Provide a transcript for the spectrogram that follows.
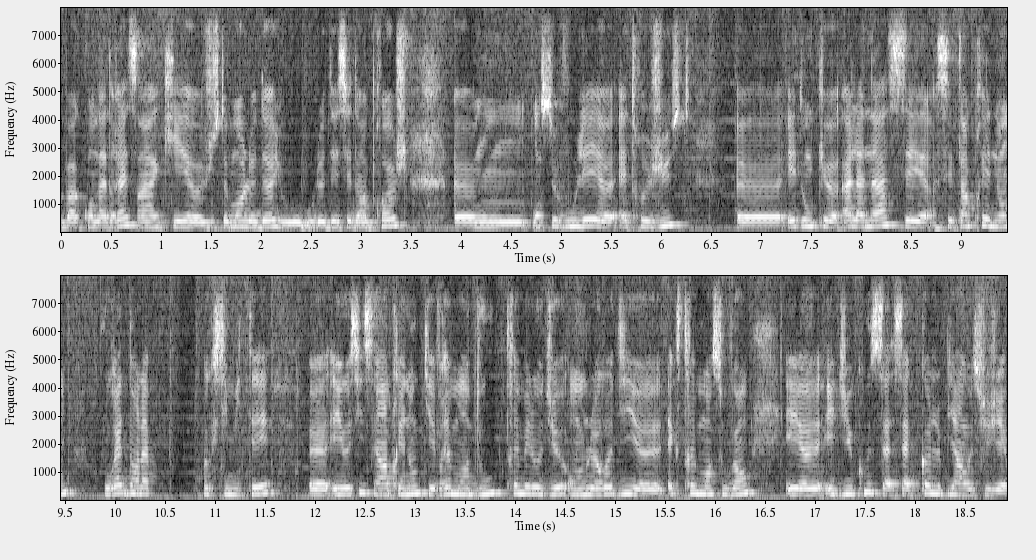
bah, qu'on adresse, hein, qui est justement le deuil ou le décès d'un proche. on se voulait être juste. Euh, et donc euh, Alana, c'est un prénom pour être dans la proximité. Euh, et aussi, c'est un prénom qui est vraiment doux, très mélodieux. On me le redit extrêmement souvent. Et, du coup, ça, colle bien au sujet.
